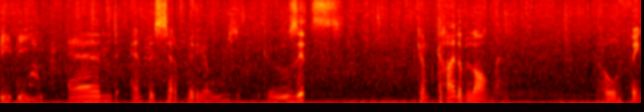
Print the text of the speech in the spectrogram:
BB and end this set of videos because it's become kind of long. The whole thing.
